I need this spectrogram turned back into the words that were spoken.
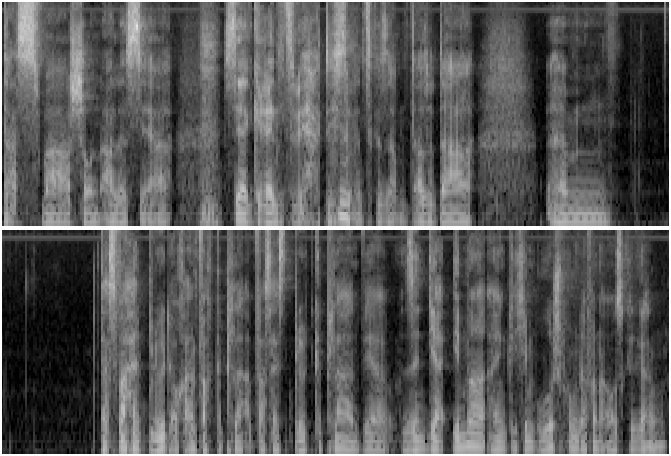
das war schon alles sehr, sehr grenzwertig so insgesamt. Also da, ähm, das war halt blöd auch einfach geplant. Was heißt blöd geplant? Wir sind ja immer eigentlich im Ursprung davon ausgegangen,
